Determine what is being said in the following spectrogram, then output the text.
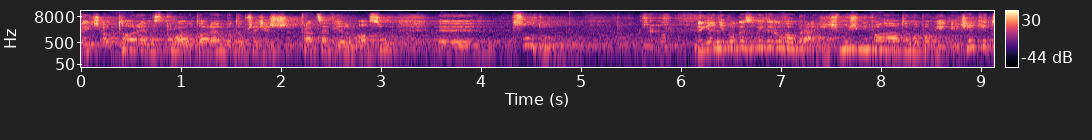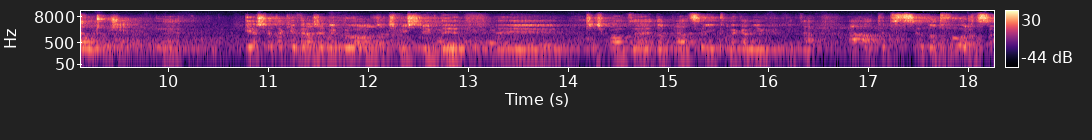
być autorem, współautorem, bo to przecież praca wielu osób, yy, cudu. No ja nie mogę sobie tego wyobrazić. Musi mi Pan o tym opowiedzieć. Jakie to uczucie? Pierwsze takie wrażenie było rzeczywiście, gdy yy, przychodzę do pracy i kolega mnie wita, a ty cudotwórco.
